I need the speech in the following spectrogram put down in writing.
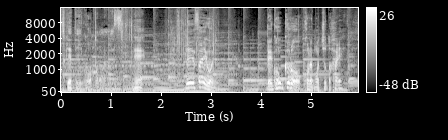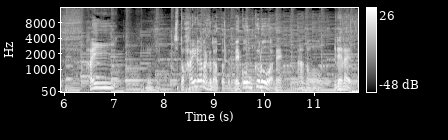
つけていこうと思いますね。で最後にベコンクローこれもちょっとはいはい、うん、ちょっと入らなくなったんでベコンクローはねあのー、入れないです。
